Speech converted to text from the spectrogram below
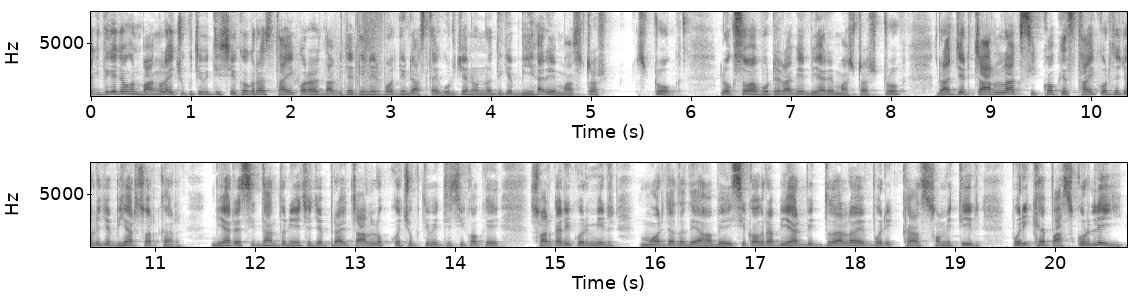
একদিকে যখন বাংলায় চুক্তিভিত্তিক শিক্ষকরা স্থায়ী করার দাবিতে দিনের পর দিন রাস্তায় ঘুরছেন, অন্যদিকে বিহারে মাস্টার স্ট্রোক। লোকসভা ভোটের আগে বিহারে মাস্টার স্ট্রোক। রাজ্যের চার লাখ শিক্ষককে স্থায়ী করতে চলেছে বিহার সরকার। বিহারের সিদ্ধান্ত নিয়েছে যে প্রায় চার লক্ষ চুক্তিভিত্তিক শিক্ষককে সরকারি কর্মীর মর্যাদা দেওয়া হবে। এই শিক্ষকরা বিহার বিদ্যালয় পরীক্ষা সমিতির পরীক্ষায় পাশ করলেই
